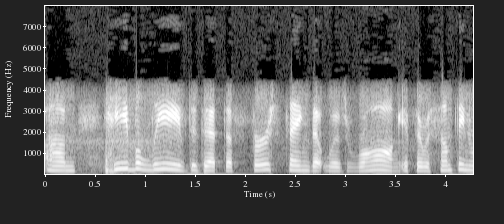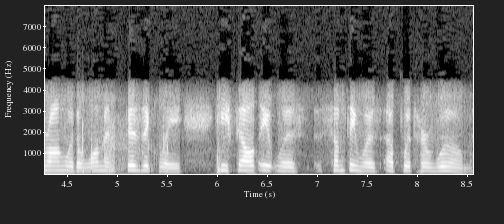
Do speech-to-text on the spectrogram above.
um, he believed that the first thing that was wrong, if there was something wrong with a woman physically, he felt it was something was up with her womb,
